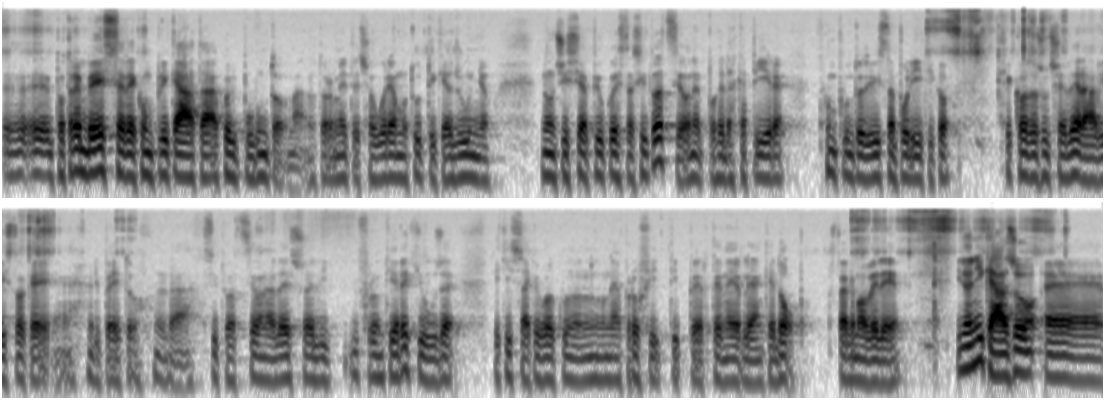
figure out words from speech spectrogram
eh, potrebbe essere complicata a quel punto, ma naturalmente ci auguriamo tutti che a giugno non ci sia più questa situazione, poi da capire da un punto di vista politico che cosa succederà, visto che, eh, ripeto, la situazione adesso è di frontiere chiuse e chissà che qualcuno non ne approfitti per tenerle anche dopo, staremo a vedere. In ogni caso, eh,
